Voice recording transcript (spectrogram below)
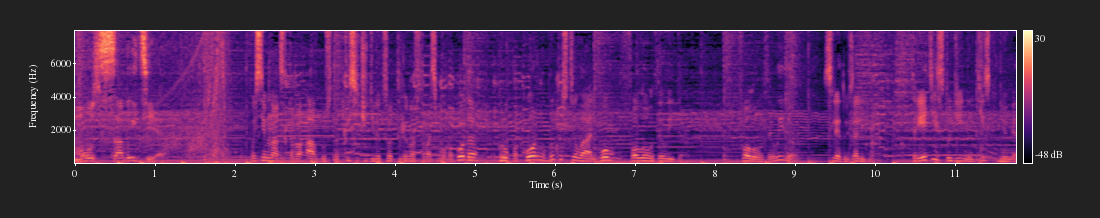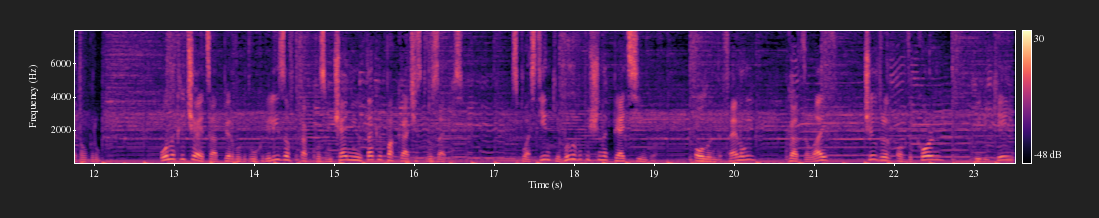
Муз-события. 18 августа 1998 года группа Korn выпустила альбом Follow the Leader. Follow the Leader — «Следуй за лидером» — третий студийный диск New Metal группы. Он отличается от первых двух релизов как по звучанию, так и по качеству записи. С пластинки было выпущено пять синглов All in the Family, Got the Life, Children of the Corn, BBK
